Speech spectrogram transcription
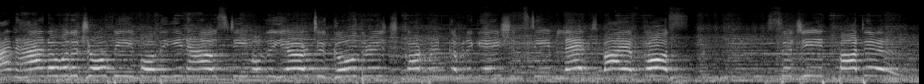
and hand over the trophy for the in-house team of the year to Godrej Corporate Communications team, led by, of course, Sujit Patil.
